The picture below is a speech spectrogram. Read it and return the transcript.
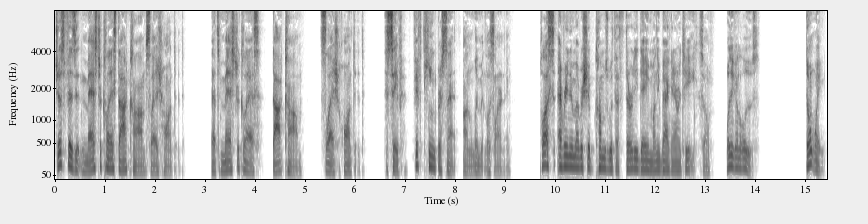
Just visit masterclass.com slash haunted. That's masterclass.com slash haunted to save 15% on limitless learning. Plus, every new membership comes with a 30-day money-back guarantee, so what are you going to lose? Don't wait.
